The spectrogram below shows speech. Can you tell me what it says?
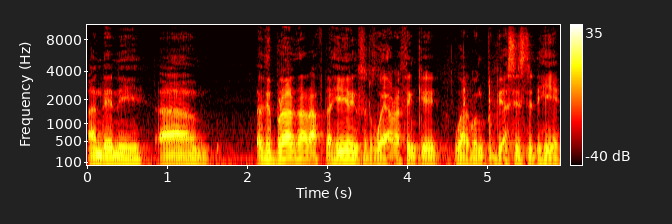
and then he, um, the brother, after hearing, said, well, I think uh, we are going to be assisted here.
